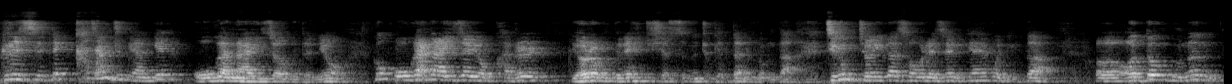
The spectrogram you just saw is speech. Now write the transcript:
그랬을 때 가장 중요한 게 오가나이저거든요. 그 오가나이저 역할을 여러분들이 해주셨으면 좋겠다는 겁니다. 지금 저희가 서울에서 이렇게 해보니까 어, 떤 구는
